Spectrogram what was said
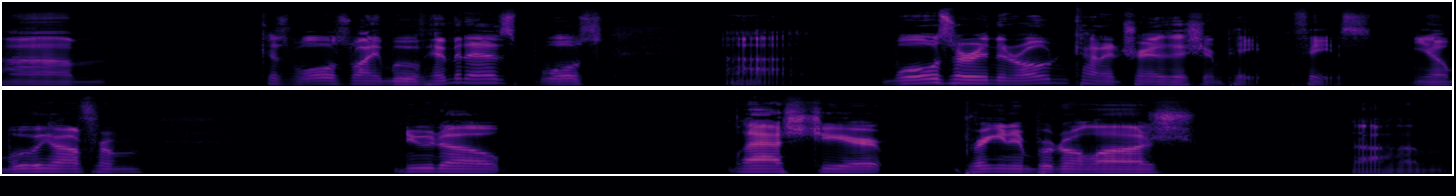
now, um, because Wolves might move Jimenez. Wolves, uh, Wolves are in their own kind of transition phase. You know, moving on from Nuno last year, bringing in Bruno Lage, um,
